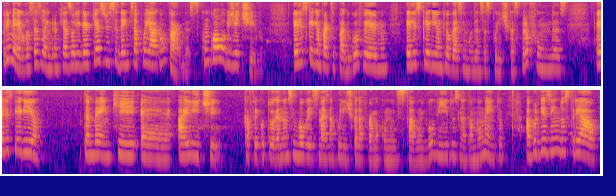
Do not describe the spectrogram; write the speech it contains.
Primeiro, vocês lembram que as oligarquias dissidentes apoiaram Vargas. Com qual objetivo? Eles queriam participar do governo, eles queriam que houvessem mudanças políticas profundas, eles queriam também que é, a elite cafeicultura não se envolvesse mais na política da forma como eles estavam envolvidos até o momento. A burguesia industrial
